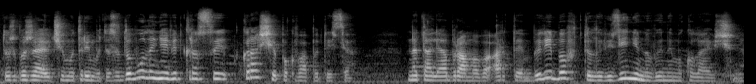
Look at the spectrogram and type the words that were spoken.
тож бажаючим отримати задоволення від краси, краще поквапитися. Наталя Абрамова, Артем Белібов, телевізійні новини Миколаївщини.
